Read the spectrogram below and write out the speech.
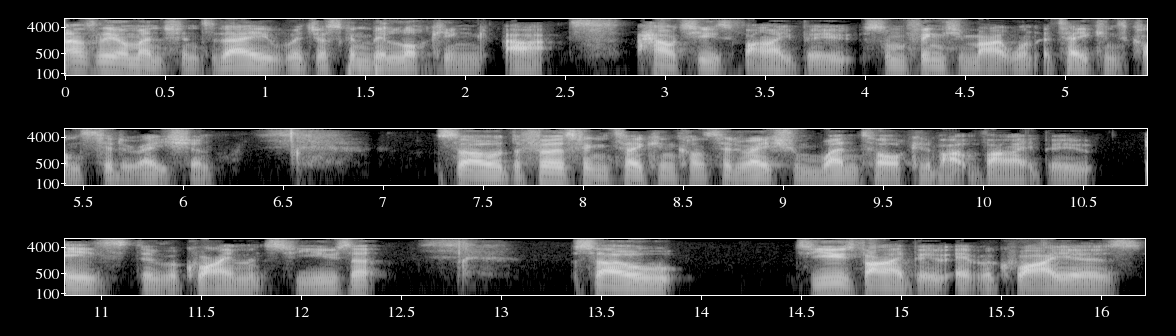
as Leo mentioned today, we're just going to be looking at how to use viBoot, some things you might want to take into consideration. So the first thing to take in consideration when talking about viBoot is the requirements to use it. So to use viBoot, it requires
